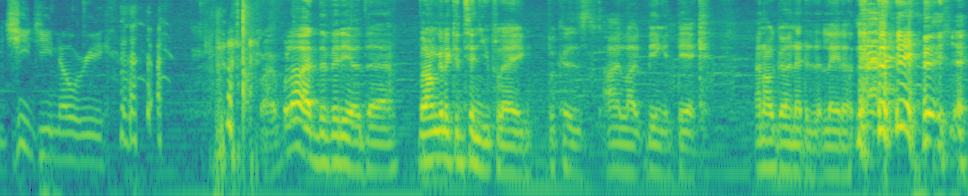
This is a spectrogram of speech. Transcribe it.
GG no re. Right, well, I'll add the video there, but I'm gonna continue playing because I like being a dick, and I'll go and edit it later. yeah.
